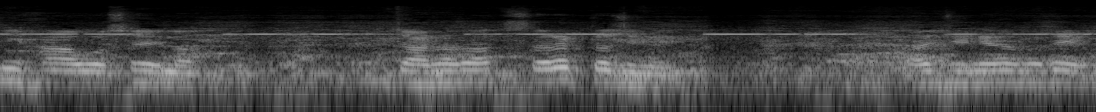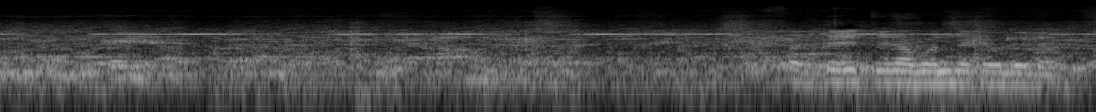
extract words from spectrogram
मी हा वसईला जाणारा सरकता जिने. या जिन्यामध्ये सध्या जिना बंद ठेवलेला आहे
